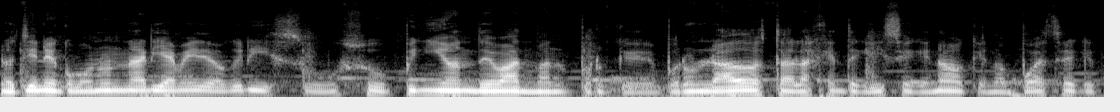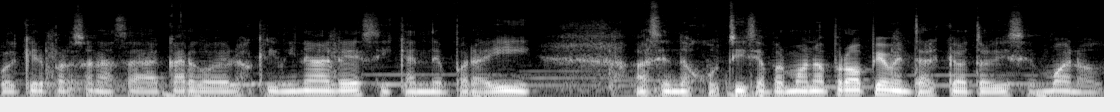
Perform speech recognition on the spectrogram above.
lo tiene como en un área medio gris su, opinión de Batman, porque por un lado está la gente que dice que no, que no puede ser que cualquier persona se haga cargo de los criminales y que ande por ahí haciendo justicia por mano propia, mientras que otros dicen, bueno,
